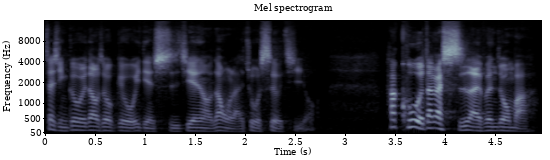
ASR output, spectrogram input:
再请各位到时候给我一点时间哦，让我来做设计哦。他哭了大概十来分钟吧，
